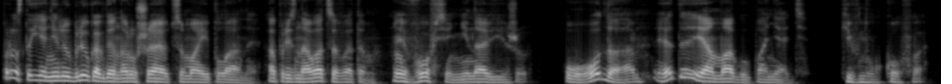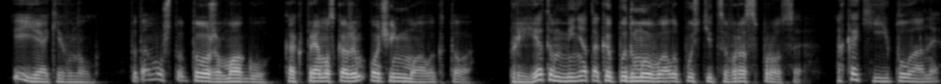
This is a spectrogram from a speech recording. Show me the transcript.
Просто я не люблю, когда нарушаются мои планы, а признаваться в этом вовсе ненавижу. «О, да, это я могу понять», — кивнул Кофа. И я кивнул, потому что тоже могу, как прямо скажем, очень мало кто. При этом меня так и подмывало пуститься в расспросы. А какие планы?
